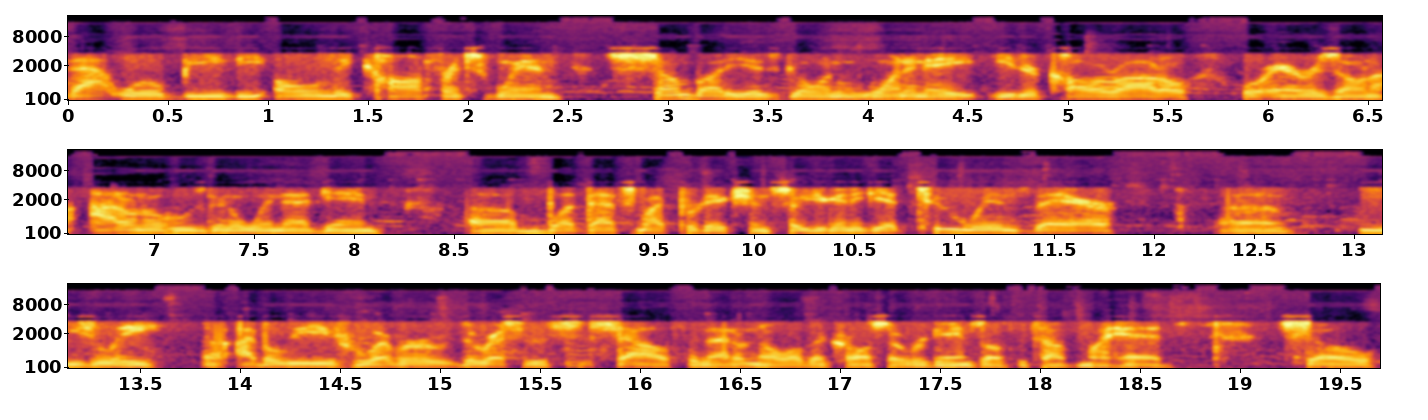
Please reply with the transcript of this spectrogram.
that will be the only conference win. Somebody is going one and eight, either Colorado or Arizona. I don't know who's going to win that game, uh, but that's my prediction. So you're going to get two wins there uh, easily. Uh, I believe whoever the rest of the South, and I don't know all the crossover games off the top of my head. So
